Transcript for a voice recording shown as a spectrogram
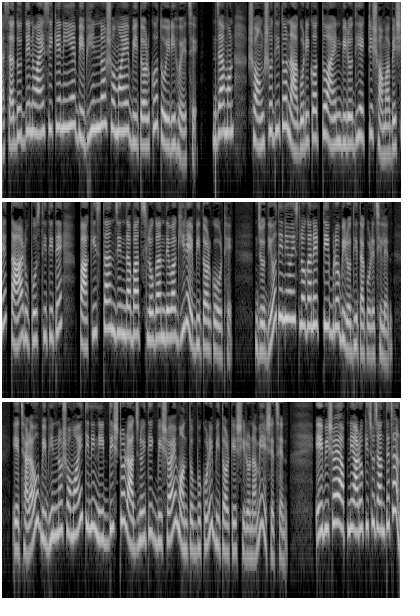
আসাদুদ্দিন ওয়াইসিকে নিয়ে বিভিন্ন সময়ে বিতর্ক তৈরি হয়েছে। যেমন, সংশোধিত নাগরিকত্ব আইন বিরোধী একটি সমাবেশে তার উপস্থিতিতে পাকিস্তান জিন্দাবাদ স্লোগান দেওয়া ঘিরে বিতর্ক ওঠে। যদিও তিনি ওই স্লোগানের তীব্র বিরোধিতা করেছিলেন। এছাড়াও বিভিন্ন সময়ে তিনি নির্দিষ্ট রাজনৈতিক বিষয়ে মন্তব্য করে বিতর্কের শিরোনামে এসেছেন। এই বিষয়ে আপনি আরও কিছু জানতে চান?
